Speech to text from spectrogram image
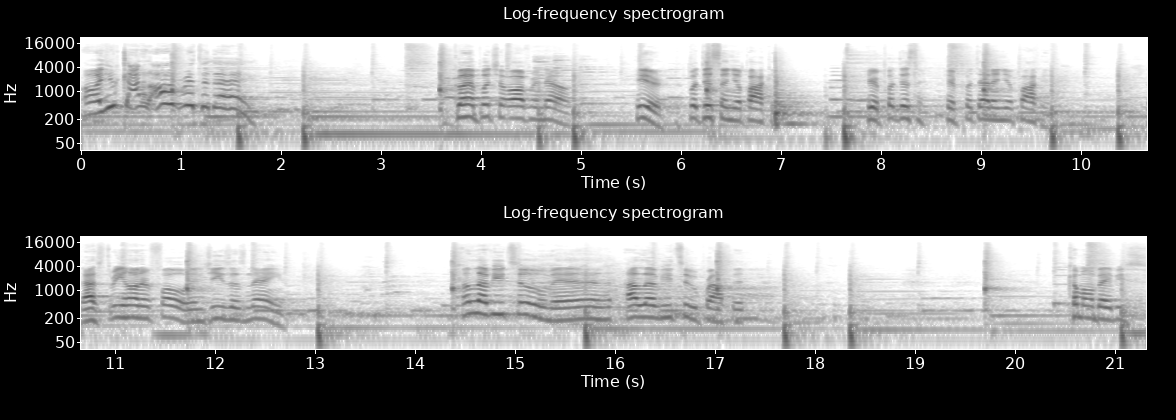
Oh, you got an offering today. Go ahead, put your offering down. Here, put this in your pocket. Here, put this. Here, put that in your pocket. That's 300 fold in Jesus' name. I love you too, man. I love you too, prophet. Come on, babies.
